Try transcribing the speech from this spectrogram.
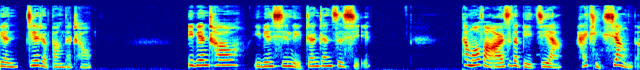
便接着帮他抄，一边抄一边心里沾沾自喜。他模仿儿子的笔记啊，还挺像的。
